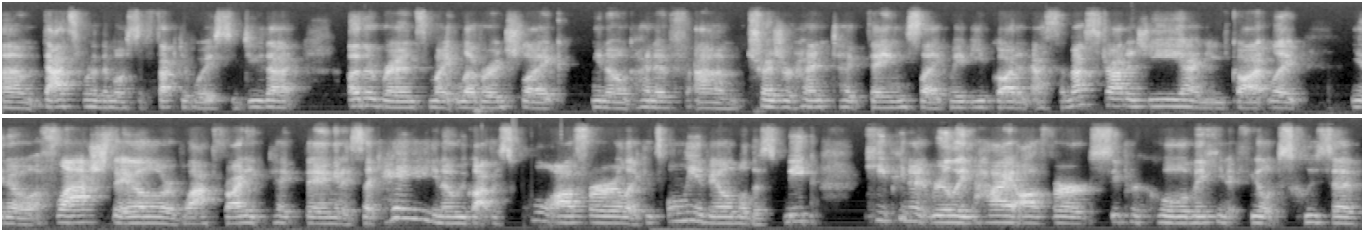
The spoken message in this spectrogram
um, that's one of the most effective ways to do that. Other brands might leverage like you know kind of um, treasure hunt type things, like maybe you've got an SMS strategy and you've got like you know, a flash sale or Black Friday type thing. And it's like, hey, you know, we got this cool offer. Like it's only available this week, keeping it really high offer, super cool, making it feel exclusive.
